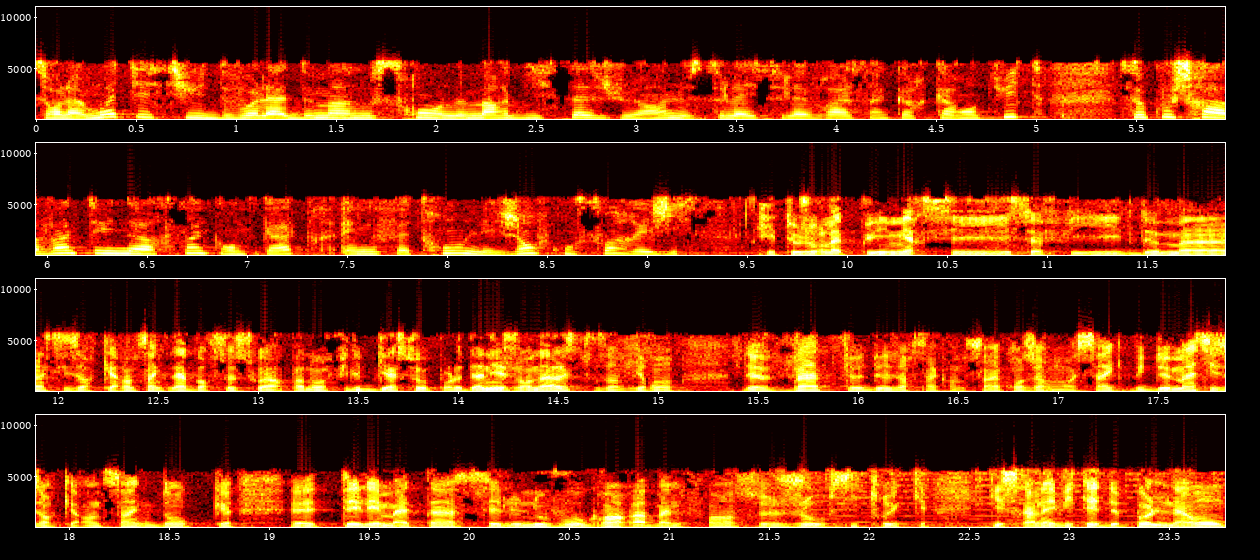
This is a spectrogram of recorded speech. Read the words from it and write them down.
sur la moitié sud. Voilà, demain nous serons le mardi 16 juin. Le soleil se lèvera à 5h48, se couchera à 21h54 et nous fêterons les Jean-François Régis. Et toujours la pluie. Merci Sophie. Demain 6h45, d'abord ce soir, pardon, Philippe Gassot pour le dernier journal, c'est aux environs de 22h55, 11h05. Puis demain 6h45, donc euh, Télématin, c'est le nouveau grand rabbin de France, Joe Citruc, qui sera l'invité de Paul Naon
